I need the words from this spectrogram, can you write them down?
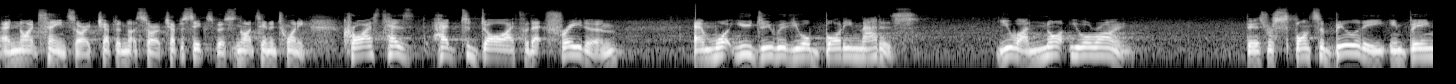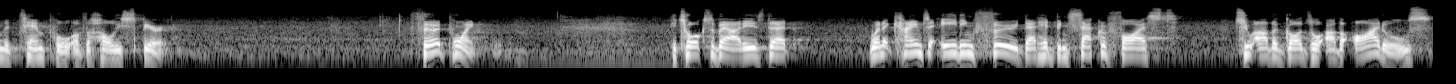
and 19, sorry, chapter, sorry, chapter 6, verses 19 and 20. Christ has had to die for that freedom and what you do with your body matters. You are not your own. There's responsibility in being the temple of the Holy Spirit. Third point he talks about is that when it came to eating food that had been sacrificed to other gods or other idols,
